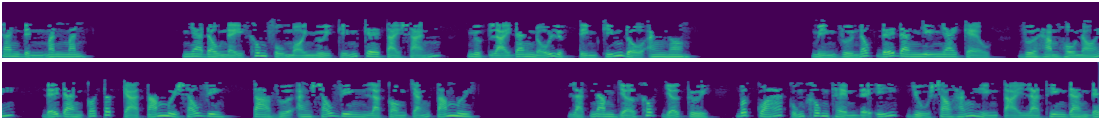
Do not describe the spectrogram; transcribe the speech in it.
sang đình manh manh. Nhà đầu này không phụ mọi người kiểm kê tài sản, ngược lại đang nỗ lực tìm kiếm đồ ăn ngon. Miệng vừa nốc đế đang như nhai kẹo, vừa hàm hồ nói, đế đang có tất cả 86 viên, ta vừa ăn 6 viên là còn chẳng 80. Lạc Nam dở khóc dở cười, bất quá cũng không thèm để ý, dù sao hắn hiện tại là thiên đan đế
